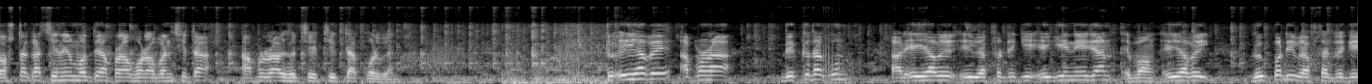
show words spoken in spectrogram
দশ টাকার চেনের মধ্যে আপনারা ভরাবেন, সেটা আপনারা হচ্ছে ঠিকঠাক করবেন। তো এইভাবে আপনারা দেখতে থাকুন আর এইভাবে এই ব্যবসাটিকে এগিয়ে নিয়ে যান এবং এইভাবেই ধূপকাঠির ব্যবসাটাকে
